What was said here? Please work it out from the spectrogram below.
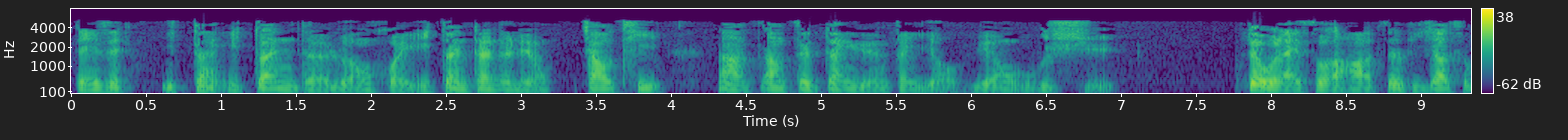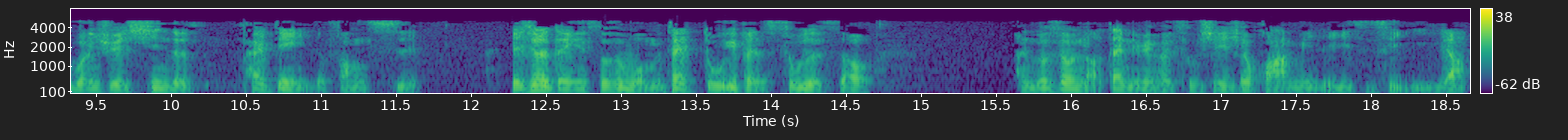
等于是一段一段的轮回，一段段的流交替，那让这段缘分有缘无实。对我来说哈，这比较是文学性的拍电影的方式。也就是等于说是我们在读一本书的时候，很多时候脑袋里面会出现一些画面的意思是一样，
